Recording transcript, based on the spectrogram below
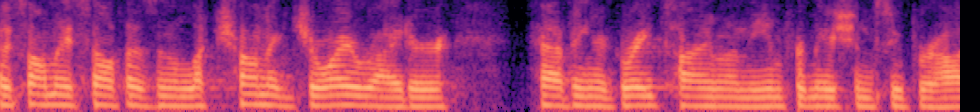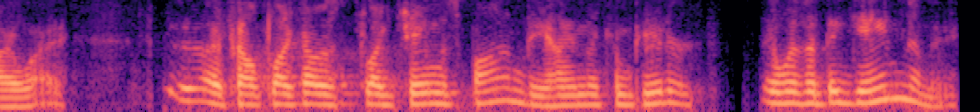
I saw myself as an electronic joyrider having a great time on the information superhighway. I felt like I was like James Bond behind the computer. It was a big game to me.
